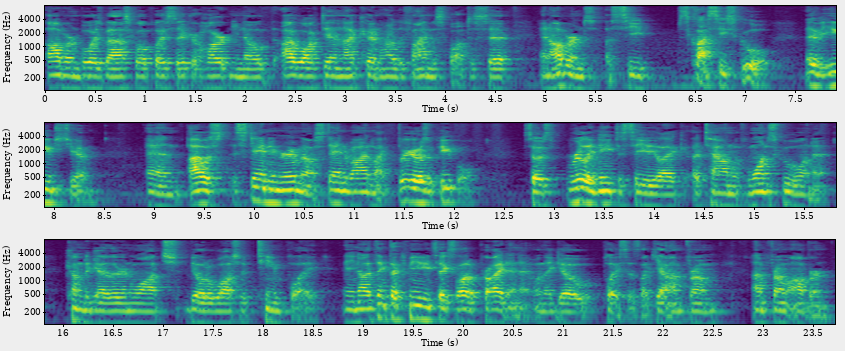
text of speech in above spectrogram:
Auburn boys basketball play Sacred Heart. And, you know, I walked in and I couldn't hardly find a spot to sit. And Auburn's a C, Class C school. They have a huge gym. And I was standing room and I was standing behind like three rows of people. So it's really neat to see like a town with one school in it come together and watch, be able to watch a team play. And you know, I think that community takes a lot of pride in it when they go places. Like, yeah, I'm from I'm from Auburn.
